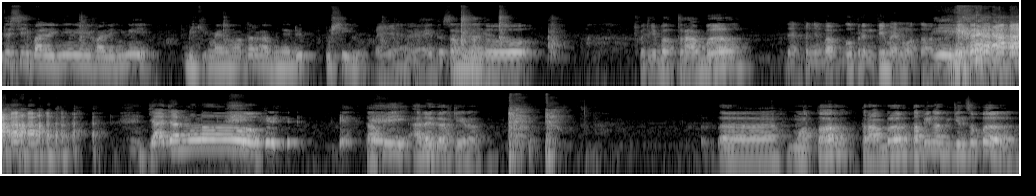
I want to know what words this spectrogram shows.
Itu sih paling ini paling ini bikin main motor nggak punya duit pusing Iya. Nah, itu salah Iya. satu penyebab trouble. Dan penyebab gue berhenti main motor. iya Jajan mulu. Tapi ada gak kira? Eh, motor trouble tapi nggak bikin sebel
